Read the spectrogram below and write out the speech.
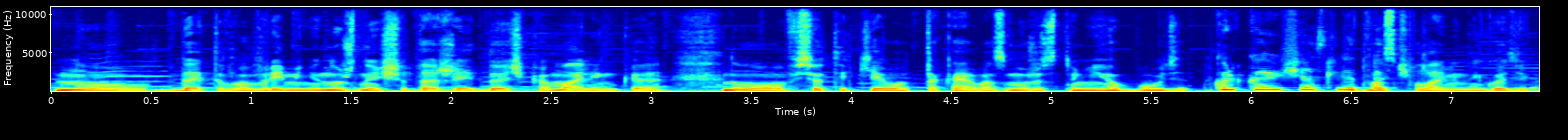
Но до этого времени нужно еще дожить, дочка маленькая, но все-таки вот такая возможность у нее будет. Сколько сейчас лет? Два с половиной годика.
